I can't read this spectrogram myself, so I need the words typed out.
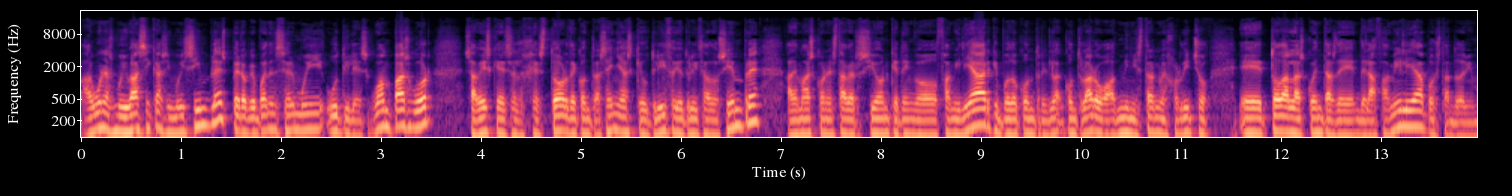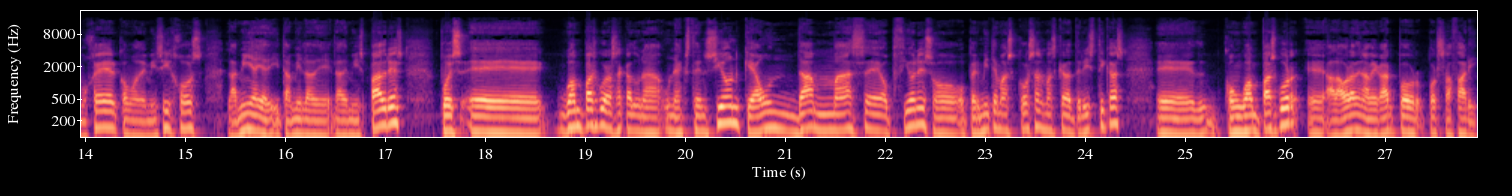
algunas muy básicas y muy simples, pero que pueden ser muy útiles. One Password, sabéis que es el gestor de contraseñas que utilizo y he utilizado siempre, además con esta versión que tengo familiar, que puedo controlar o administrar, mejor dicho, dicho, eh, todas las cuentas de, la familia, pues tanto de mi mujer como de mis hijos, la mía y, también la de, de mis padres, pues eh, One Password ha sacado una, extensión que aún da más eh, opciones o, permite más cosas, más características con One Password a la hora de navegar por, Safari.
